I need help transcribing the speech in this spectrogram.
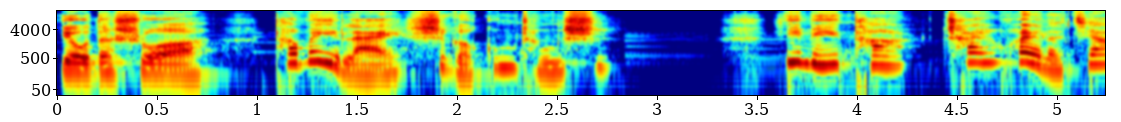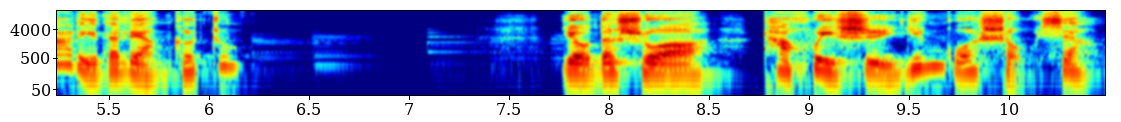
有的说他未来是个工程师，因为他拆坏了家里的两个钟。有的说他会是英国首相，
